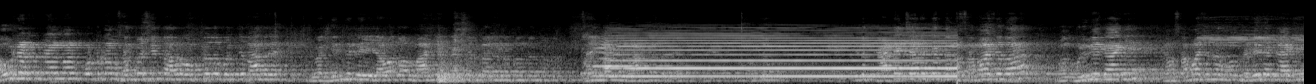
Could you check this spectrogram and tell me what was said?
ಅವ್ರು ಲೆಟರ್ ಪ್ಯಾಡ್ ಮಾಡಿ ಕೊಟ್ಟರು ನಮ್ಗೆ ಸಂತೋಷ ಇತ್ತು, ಅವ್ರಿಗೆ ಒಪ್ತದ ಗೊತ್ತಿಲ್ಲ, ಆದರೆ ಇವಾಗ ಹಿಂದಿಲಿ ಯಾವುದೋ ಮಾಜಿ ಅಧ್ಯಕ್ಷರ ಮೇಲೆ ಸಮಾಜದ ಒಂದು ಉಳಿವಿಗಾಗಿ, ನಮ್ಮ ಸಮಾಜದ ಒಂದು ನಡೀಲಿಕ್ಕಾಗಿ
